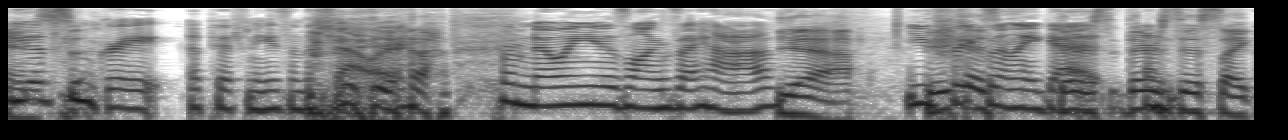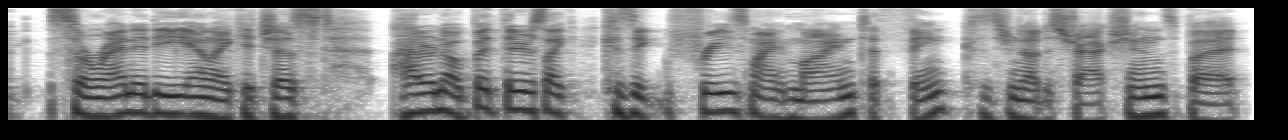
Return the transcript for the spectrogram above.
You have so- some great epiphanies in the shower Yeah. from knowing you as long as I have. Yeah. You Because frequently get- there's there's this like serenity and like it just I don't know, but there's like because it frees my mind to think because there's no distractions, but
